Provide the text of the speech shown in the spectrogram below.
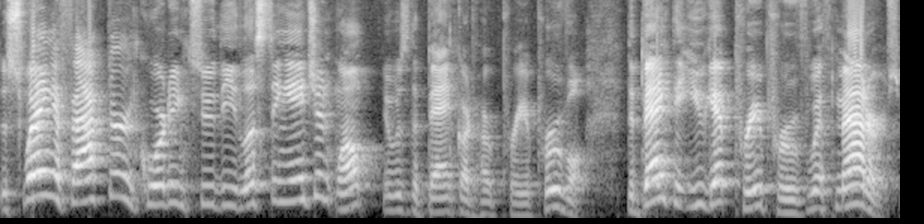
The swaying factor, according to the listing agent, well, it was the bank on her pre-approval. The bank that you get pre-approved with matters.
